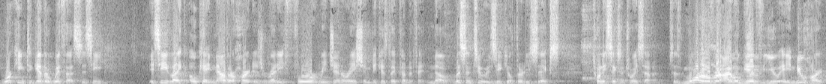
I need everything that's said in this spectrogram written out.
working together with us? Is he is he like, okay, now their heart is ready for regeneration because they've come to faith? No. Listen to Ezekiel 36, 26 and 27. It says, Moreover, I will give you a new heart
